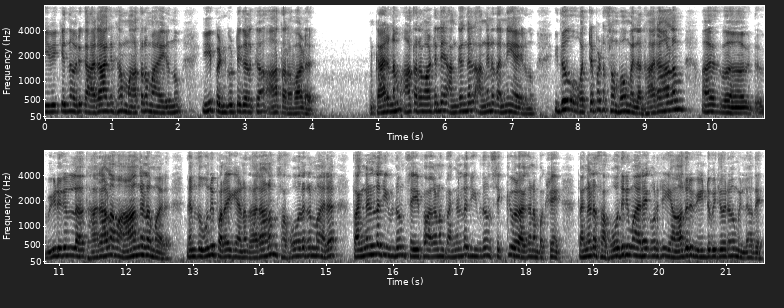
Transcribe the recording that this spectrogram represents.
ജീവിക്കുന്ന ഒരു കാരാഗ്രഹം മാത്രമായിരുന്നു ഈ പെൺകുട്ടികൾക്ക് ആ തറവാട്. കാരണം ആ തറവാട്ടിലെ അംഗങ്ങൾ അങ്ങനെ തന്നെയായിരുന്നു. ഇത് ഒറ്റപ്പെട്ട സംഭവമല്ല. ധാരാളം വീടുകളിൽ ധാരാളം ആങ്ങളമാർ ഞാൻ തോന്നി പറയുകയാണ് ധാരാളം സഹോദരന്മാർ തങ്ങളുടെ ജീവിതം സേഫ് ആകണം തങ്ങളുടെ ജീവിതം സെക്യൂർ ആകണം. പക്ഷേ തങ്ങളുടെ സഹോദരിമാരെക്കുറിച്ച് യാതൊരു വീണ്ടുവിചാരവും ഇല്ലാതെ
